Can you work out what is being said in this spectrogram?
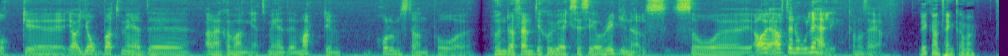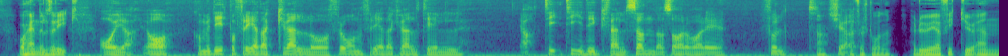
och eh, jag har jobbat med eh, arrangemanget med Martin Holmstrand på 157 XCC Originals. Så eh, ja, jag har haft en rolig helg kan man säga. Det kan jag tänka mig. Och händelserik. Oj ja, ja. Kommer dit på fredag kväll och från fredag kväll till ja, ti- tidig kväll söndag så har det varit fullt Ja, kör. jag förstår det. Du, jag fick ju en...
